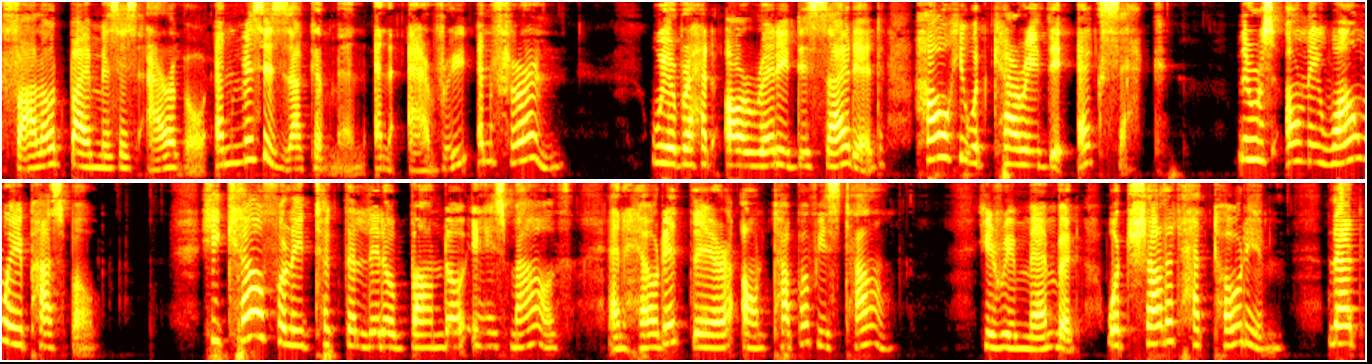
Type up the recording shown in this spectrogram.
followed by Mrs. Arable and Mrs. Zuckerman and Avery and Fern. Wilbur had already decided how he would carry the egg sac. There was only one way possible. He carefully took the little bundle in his mouth and held it there on top of his tongue. He remembered what Charlotte had told him, that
